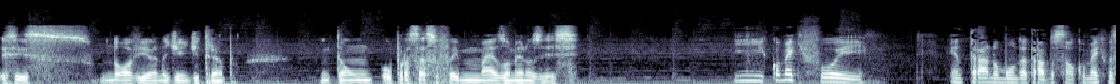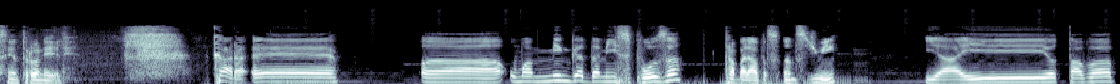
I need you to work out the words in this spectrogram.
esses nove anos de, de trampo. Então o processo foi mais ou menos esse. E como é que foi entrar no mundo da tradução? Como é que você entrou nele? Cara, é. Uh, uma amiga da minha esposa trabalhava antes de mim. E aí eu tava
